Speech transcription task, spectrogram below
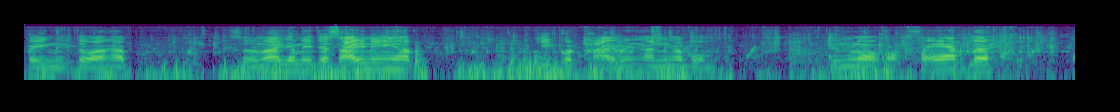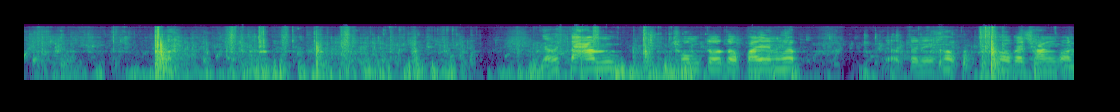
ไปอีกหนึ่งตัวครับ ส่วนมากจะมีแต่ไซส์นี้ครับ เมื่อกี้กดถ่ายไม่ทันครับผมดึงลอกออกแฟดเลย เดี๋ยวไปตามชมตัวต่อไปกันครับ เดี๋ยวตัวนี้เข้าเข้ากระชังก่อน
